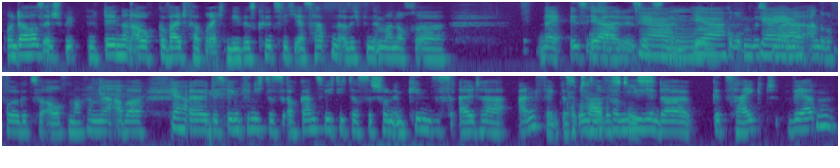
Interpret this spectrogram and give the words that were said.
und daraus entstehen dann auch Gewaltverbrechen, wie wir es kürzlich erst hatten. Also ich bin immer noch, äh, naja, ist egal, ist jetzt ja, eine, ja, Gruppe, müssen ja, wir eine andere Folge zu aufmachen. Ne? Aber äh, deswegen finde ich das auch ganz wichtig, dass es schon im Kindesalter anfängt, dass Total unsere Familien da gezeigt werden,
